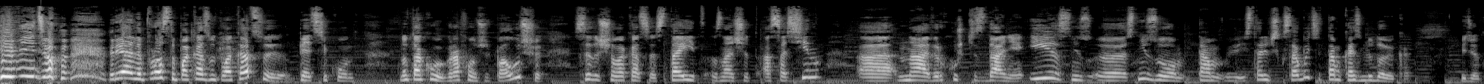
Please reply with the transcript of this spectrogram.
Видео реально просто показывают локацию 5 секунд. Ну, такую, графон чуть получше. Следующая локация стоит, значит, ассасин э, на верхушке здания, и снизу, э, снизу там историческое событие, там казнь Людовика идет.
